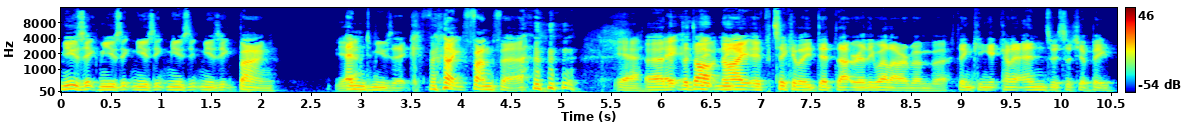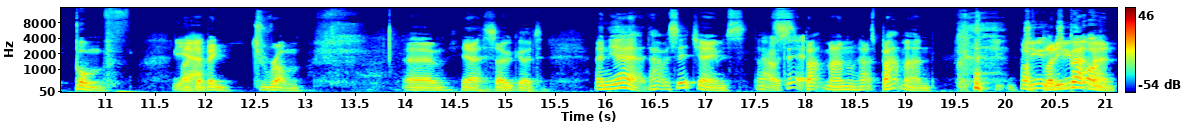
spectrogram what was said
music, music, music, music, music, bang, Yeah. end music, like fanfare. yeah. uh, the, the Dark Knight, it particularly did that really well. I remember thinking it kind of ends with such a big bump, yeah. like a big drum. Um, yeah, so good. And yeah, that was it, James. That's was it. Batman. That's Batman. do you, bloody do you Batman. Want,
